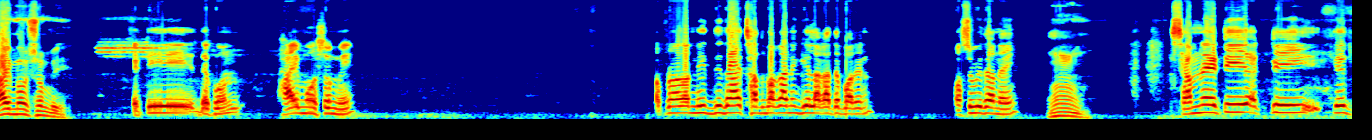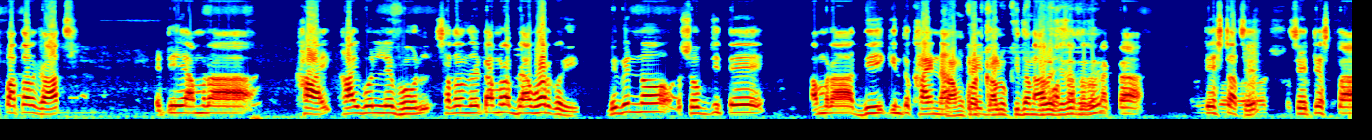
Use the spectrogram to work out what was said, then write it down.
থাই মৌসুম্বি এটি দেখুন থাই মৌসুমি। আপনারা নির্দ্বিধায় ছাদ বাগানে গিয়ে লাগাতে পারেন। অসুবিধা নেই। সামনে এটি একটি তেজপাতার গাছ। এটি আমরা খাই খাই বললে ভুল। সাধারণত এটা আমরা ব্যবহার করি। বিভিন্ন সবজিতে আমরা দিই কিন্তু খাই না? একটা টেস্ট আছে। সেই টেস্টটা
